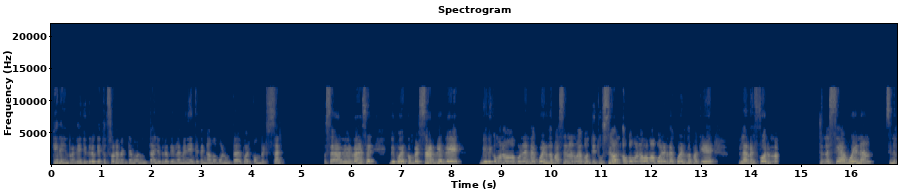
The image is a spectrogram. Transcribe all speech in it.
quieres en realidad, yo creo que esto es solamente voluntad, yo creo que en la medida en que tengamos voluntad de poder conversar, o sea, de verdad, de poder conversar desde, desde cómo nos vamos a poner de acuerdo para hacer una nueva constitución o cómo nos vamos a poner de acuerdo para que la reforma sea buena, si nos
